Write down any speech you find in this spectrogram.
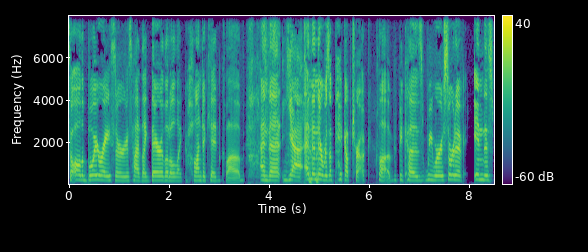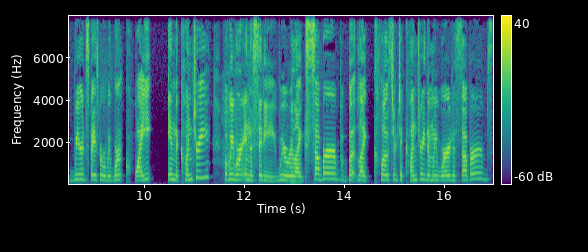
So all the boy racers had like their little like Honda Kid club, and then yeah, and then there was a pickup truck club because we were sort of in this weird space where we weren't quite in the country, but we weren't in the city. We were like suburb, but like closer to country than we were to suburbs.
